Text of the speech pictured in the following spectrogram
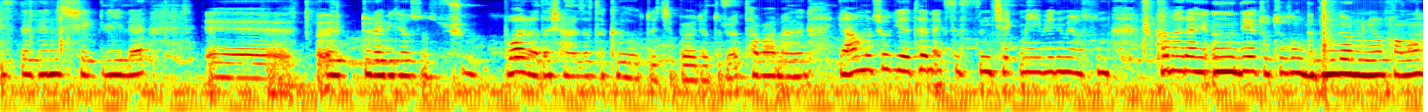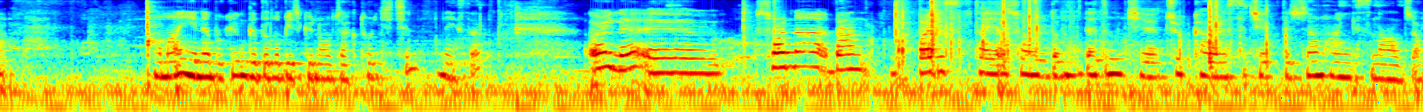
istediğiniz şekliyle e, öttürebiliyorsunuz. Şu bu arada şarja takılı olduğu için böyle duruyor. Tamamen Yağmur çok yeteneksizsin, çekmeyi bilmiyorsun. Şu kamerayı ı diye tutuyorsun, gıdın görünüyor falan. Ama yine bugün gıdılı bir gün olacak Tunç için. Neyse. Öyle. e, sonra ben baristaya sordum. Dedim ki Türk kahvesi çektireceğim. Hangisini alacağım?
